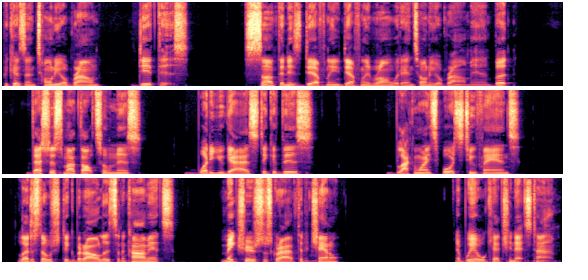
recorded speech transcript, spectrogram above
because Antonio Brown did this. Something is definitely, definitely wrong with Antonio Brown, man. But that's just my thoughts on this. What do you guys think of this? Black and White Sports 2 fans, let us know what you think about all this in the comments. Make sure to subscribe to the channel, and we will catch you next time.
